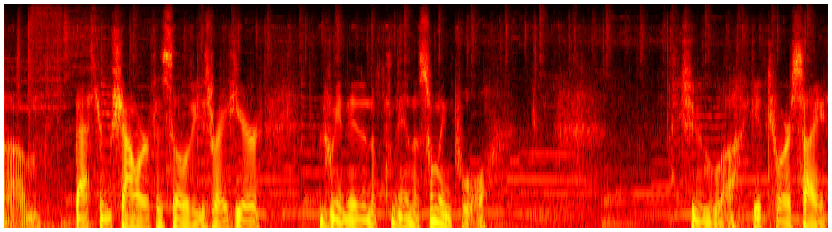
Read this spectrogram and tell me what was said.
um, bathroom shower facilities right here between it and the, and the swimming pool to uh, get to our site.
